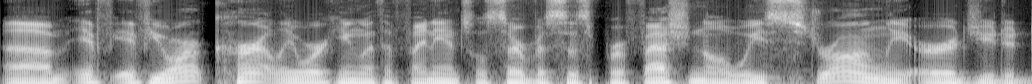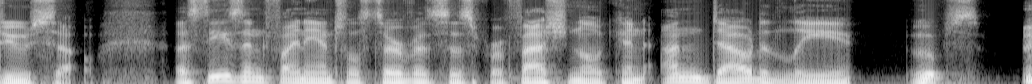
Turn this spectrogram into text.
Um, if if you aren't currently working with a financial services professional, we strongly urge you to do so. A seasoned financial services professional can undoubtedly, oops,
